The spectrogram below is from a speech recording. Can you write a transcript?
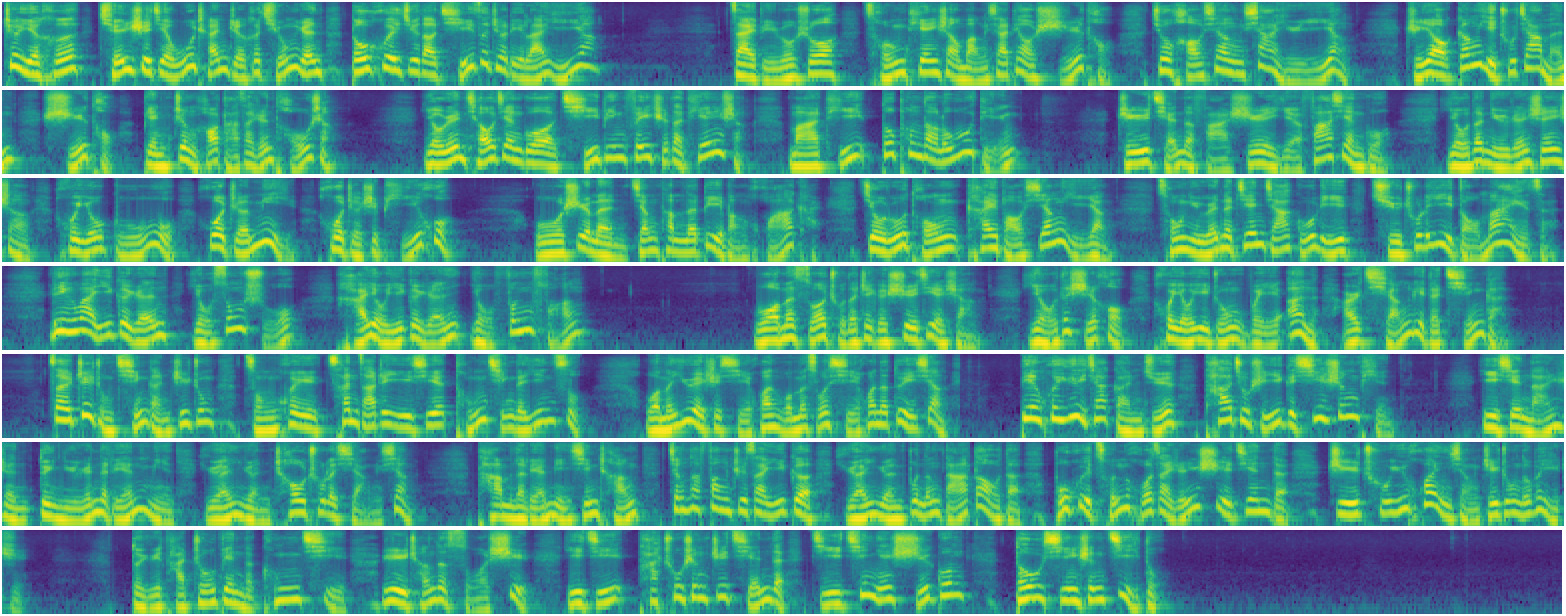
这也和全世界无产者和穷人都汇聚到旗子这里来一样。再比如说，从天上往下掉石头，就好像下雨一样。只要刚一出家门，石头便正好打在人头上。有人瞧见过骑兵飞驰在天上，马蹄都碰到了屋顶。之前的法师也发现过，有的女人身上会有谷物或者蜜或者是皮货。武士们将他们的臂膀划开，就如同开宝箱一样，从女人的肩胛骨里取出了一斗麦子。另外一个人有松鼠，还有一个人有蜂房。我们所处的这个世界上，有的时候会有一种伟岸而强烈的情感，在这种情感之中，总会掺杂着一些同情的因素。我们越是喜欢我们所喜欢的对象，便会愈加感觉他就是一个牺牲品。一些男人对女人的怜悯远远超出了想象，他们的怜悯心肠将他放置在一个远远不能达到的、不会存活在人世间的、只处于幻想之中的位置。对于他周边的空气、日常的琐事，以及他出生之前的几千年时光，都心生嫉妒。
